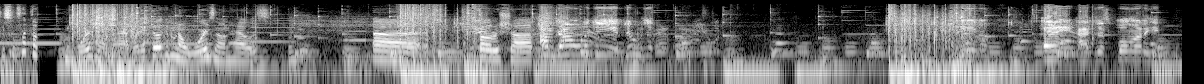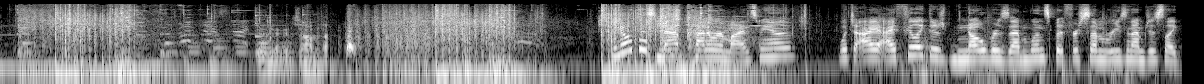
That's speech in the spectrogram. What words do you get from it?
This looks like a Warzone map. Like I feel like I'm in a Warzone house. Uh, Photoshop. I'm gone again, dude. Hey, I just spawned it. This nigga jumped. You know what this map kind of reminds me of? Which I, I feel like there's no resemblance, but for some reason I'm just like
